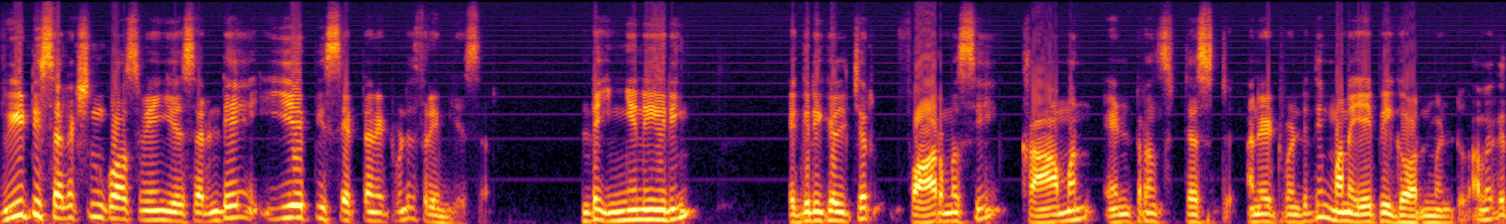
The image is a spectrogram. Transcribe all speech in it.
వీటి సెలక్షన్ కోసం ఏం చేశారంటే ఈఏపీ సెట్ అనేటువంటిది ఫ్రేమ్ చేశారు. అంటే engineering agriculture pharmacy common entrance test అనేటువంటిది మన ఏపీ గవర్నమెంట్ అలాగే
